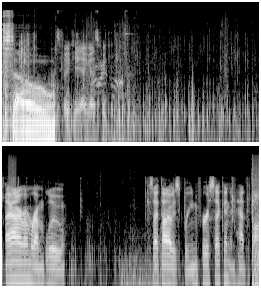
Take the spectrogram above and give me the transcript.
So Squeaky, I guess, squeaky. I gotta remember I'm blue. Because I thought I was green for a second and had the bomb.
